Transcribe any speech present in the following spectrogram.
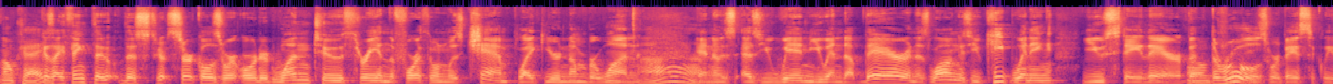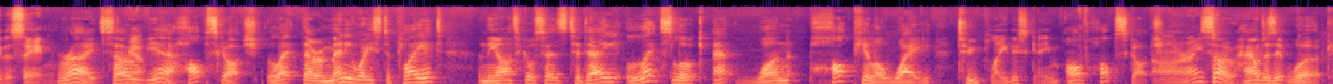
Okay. Because I think the, the circles were ordered one, two, three, and the fourth one was champ, like you're number one. Ah. And as, as you win, you end up there, and as long as you keep winning, you stay there. But the rules were basically the same. Right, so Yeah. yeah, hopscotch. Let, there are many ways to play it, and the article says today, let's look at one popular way to play this game of hopscotch. All right. So, how does it work?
